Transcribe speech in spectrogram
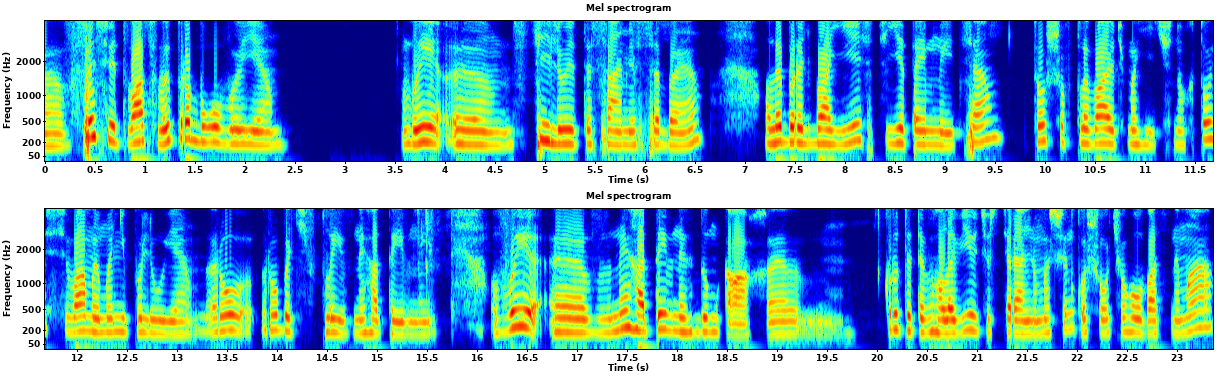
Е, Всесвіт вас випробовує, ви е, зцілюєте самі себе, але боротьба є, є таємниця, то, що впливають магічно. Хтось вами маніпулює, ро- робить вплив негативний. Ви е, в негативних думках е, крутите в голові цю стиральну машинку, що чого у вас нема,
